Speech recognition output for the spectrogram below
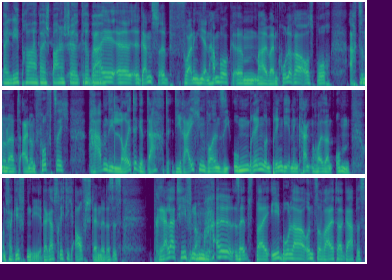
bei Lepra, bei spanische Grippe. Bei äh, ganz, äh, vor allen Dingen hier in Hamburg, ähm, mal beim Cholera-Ausbruch 1851, haben die Leute gedacht, die Reichen wollen sie umbringen und bringen die in den Krankenhäusern um und vergiften die. Da gab es richtig Aufstände. Das ist relativ normal, selbst bei Ebola und so weiter gab es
